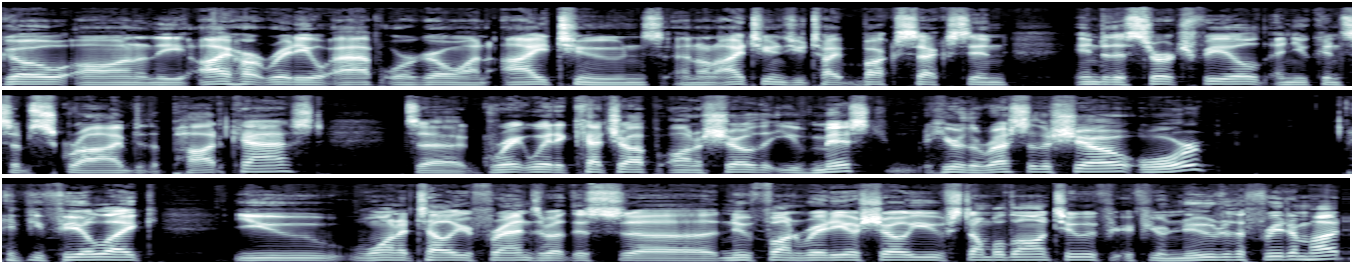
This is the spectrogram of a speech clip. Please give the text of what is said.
go on the iHeartRadio app or go on iTunes. And on iTunes, you type Buck Sexton into the search field and you can subscribe to the podcast. It's a great way to catch up on a show that you've missed, hear the rest of the show, or if you feel like you want to tell your friends about this uh, new fun radio show you've stumbled onto, if if you're new to the Freedom Hut,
